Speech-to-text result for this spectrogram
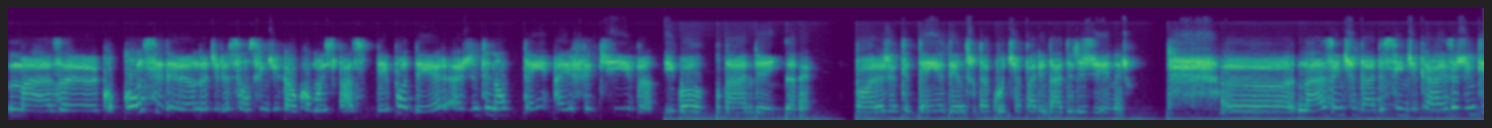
Mas uh, considerando a direção sindical como um espaço de poder, a gente não tem a efetiva igualdade ainda, né? Embora a gente tenha dentro da CUT a paridade de gênero. Uh, nas entidades sindicais, a gente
